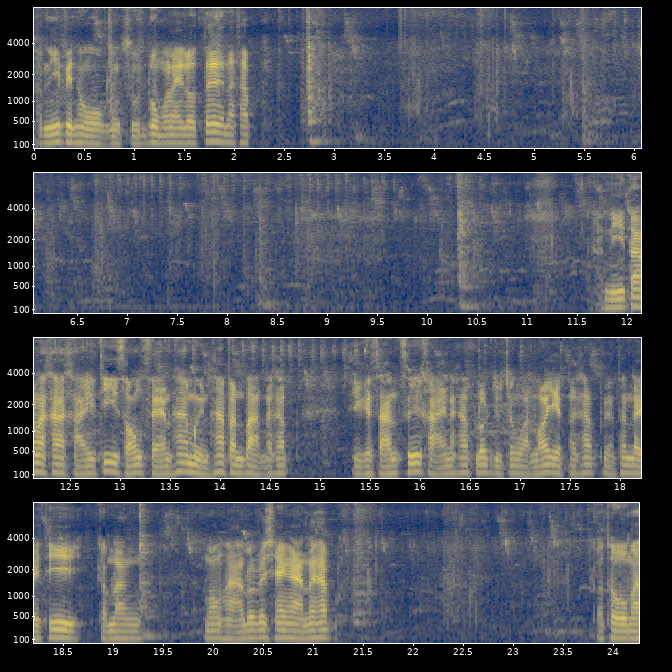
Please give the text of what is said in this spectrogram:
คันนี้เป็น6 1 0พวงมาลัยโรเตอร์นะครับันนี้ตั้งราคาขายอยู่ที่ 255,000 บาทนะครับ เอกสารซื้อขายนะครับ รถอยู่จังหวัดร้อยเอ็ดนะครับเผื่อท่านใดที่กำลังมองหารถไปใช้งานนะครับ ก็โทรมา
